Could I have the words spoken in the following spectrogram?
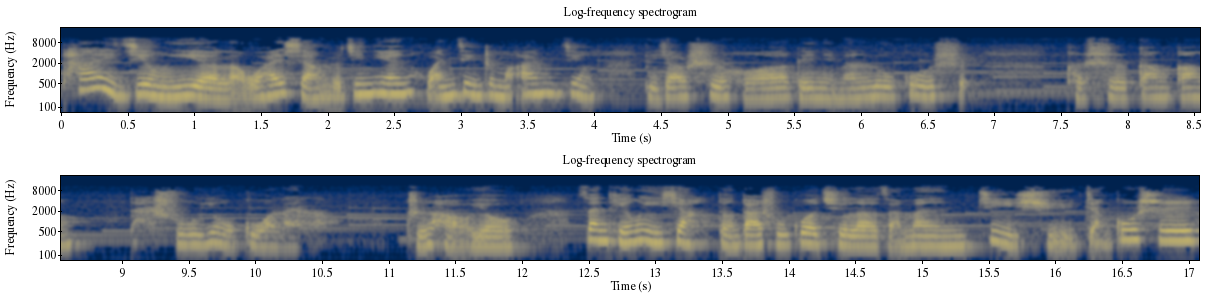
太敬业了，我还想着今天环境这么安静，比较适合给你们录故事。可是刚刚大叔又过来了，只好又。暂停一下，等大叔过去了，咱们继续讲故事。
